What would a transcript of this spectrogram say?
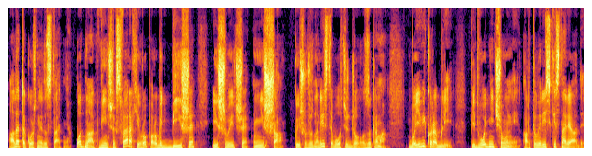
але також недостатня. Однак в інших сферах Європа робить більше і швидше, ніж США, пишуть журналісти Wall Street Journal. Зокрема, бойові кораблі, підводні човни, артилерійські снаряди,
